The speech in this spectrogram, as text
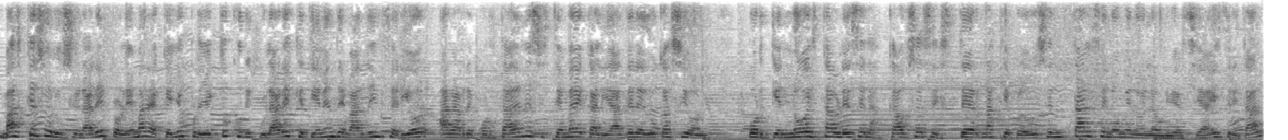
más que solucionar el problema de aquellos proyectos curriculares que tienen demanda inferior a la reportada en el sistema de calidad de la educación, porque no establece las causas externas que producen tal fenómeno en la Universidad Distrital,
